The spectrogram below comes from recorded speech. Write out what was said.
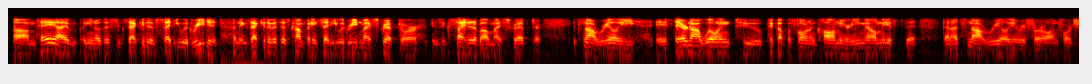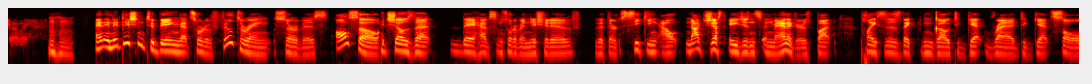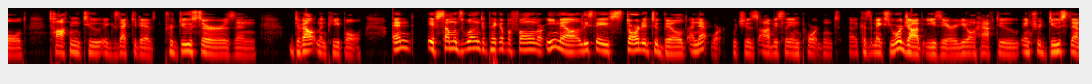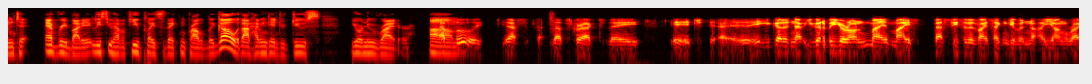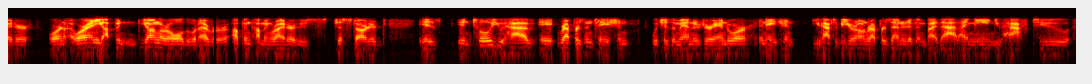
um, hey, I, you know, this executive said he would read it. An executive at this company said he would read my script, or is excited about my script, or it's not really. If they're not willing to pick up the phone and call me or email me, if the, then it's not really a referral, unfortunately. Mm-hmm. And in addition to being that sort of filtering service, also it shows that they have some sort of initiative that they're seeking out not just agents and managers, but places they can go to get read, to get sold, talking to executives, producers, and development people. And if someone's willing to pick up a phone or email, at least they've started to build a network, which is obviously important because uh, it makes your job easier. You don't have to introduce them to everybody. At least you have a few places they can probably go without having to introduce your new writer. Um, Absolutely. Yes, that's correct. They it, it, uh, you got to you got to be your own. My my best piece of advice I can give a, a young writer or an, or any up and young or old or whatever up and coming writer who's just started is until you have a representation, which is a manager and or an agent, you have to be your own representative, and by that I mean you have to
